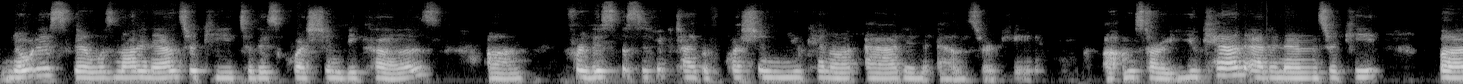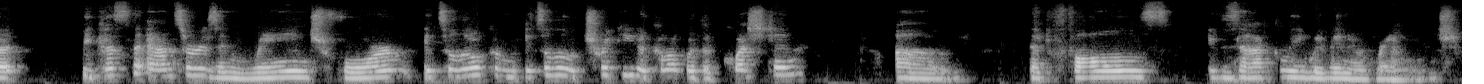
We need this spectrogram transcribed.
notice, there was not an answer key to this question because um, for this specific type of question, you cannot add an answer key. Uh, I'm sorry, you can add an answer key, but because the answer is in range form, it's a little it's a little tricky to come up with a question um, that falls exactly within a range.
